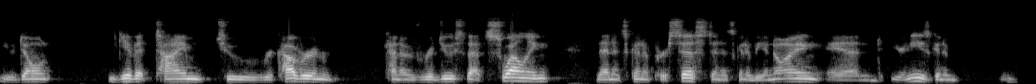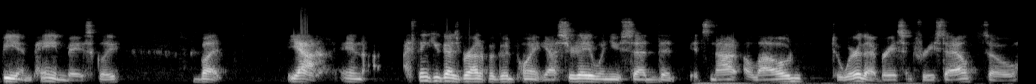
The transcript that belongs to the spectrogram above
you don't give it time to recover and kind of reduce that swelling then it's going to persist and it's going to be annoying and your knee's going to be in pain basically but yeah and i think you guys brought up a good point yesterday when you said that it's not allowed to wear that brace in freestyle so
